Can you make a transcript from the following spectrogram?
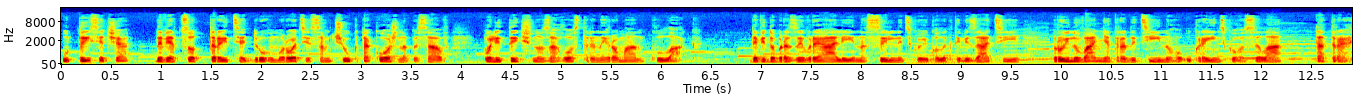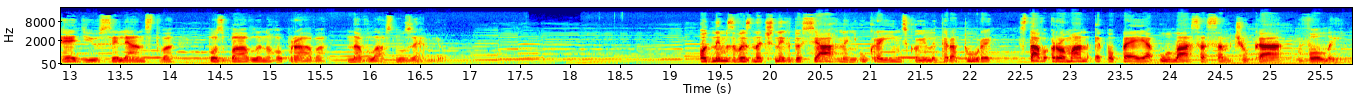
У 1932 році Самчук також написав політично загострений роман Кулак, де відобразив реалії насильницької колективізації, руйнування традиційного українського села та трагедію селянства, позбавленого права на власну землю. Одним з визначних досягнень української літератури став роман епопея Уласа Самчука Волинь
